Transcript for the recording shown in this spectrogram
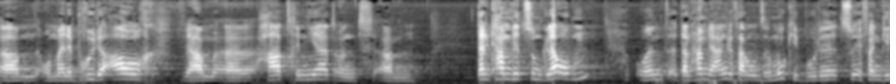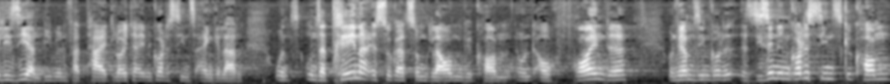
ähm, und meine Brüder auch. Wir haben äh, hart trainiert und ähm, dann kamen wir zum Glauben und dann haben wir angefangen, unsere Muckibude zu evangelisieren, Bibeln verteilt, Leute in den Gottesdienst eingeladen. Und unser Trainer ist sogar zum Glauben gekommen und auch Freunde. Und wir haben sie, sie sind in den Gottesdienst gekommen.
